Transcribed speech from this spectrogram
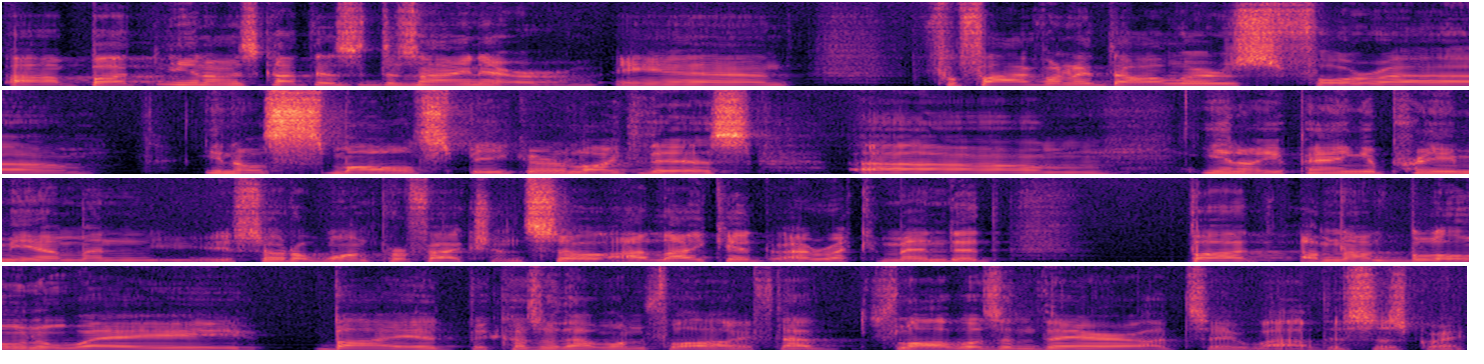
Uh, but, you know, it's got this design error. And for $500 for a, you know, small speaker like this, um, you know, you're paying a premium and you sort of want perfection. So I like it. I recommend it. But I'm not blown away by it because of that one flaw. If that flaw wasn't there, I'd say, wow, this is great.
